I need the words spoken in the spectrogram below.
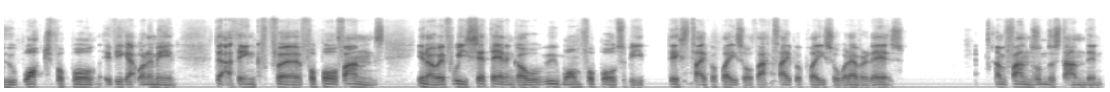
who watch football if you get what I mean. That I think for football fans you know if we sit there and go well, we want football to be this type of place or that type of place or whatever it is and fans understanding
